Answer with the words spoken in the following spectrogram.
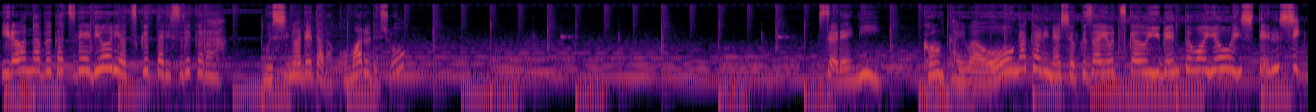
いろんな部活で料理を作ったりするから虫が出たら困るでしょ？それに今回は大掛かりな食材を使うイベントも用意してるし。ね。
